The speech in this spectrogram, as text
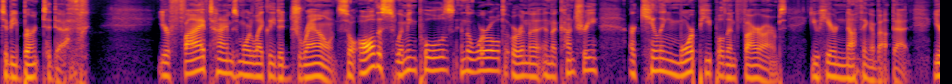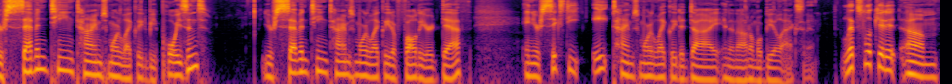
to be burnt to death. You're five times more likely to drown. So all the swimming pools in the world or in the in the country are killing more people than firearms. You hear nothing about that. You're 17 times more likely to be poisoned. You're 17 times more likely to fall to your death. And you're 68 times more likely to die in an automobile accident. Let's look at it um,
